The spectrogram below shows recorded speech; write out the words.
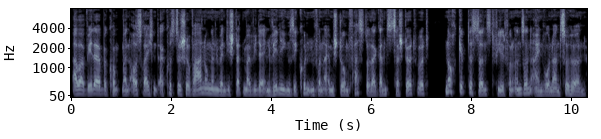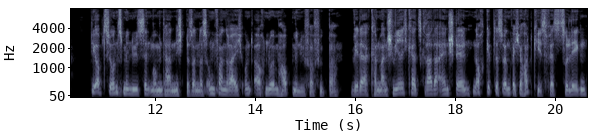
Aber weder bekommt man ausreichend akustische Warnungen, wenn die Stadt mal wieder in wenigen Sekunden von einem Sturm fast oder ganz zerstört wird, noch gibt es sonst viel von unseren Einwohnern zu hören. Die Optionsmenüs sind momentan nicht besonders umfangreich und auch nur im Hauptmenü verfügbar. Weder kann man Schwierigkeitsgrade einstellen, noch gibt es irgendwelche Hotkeys festzulegen,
